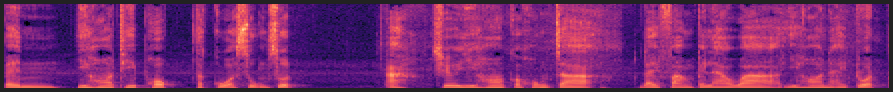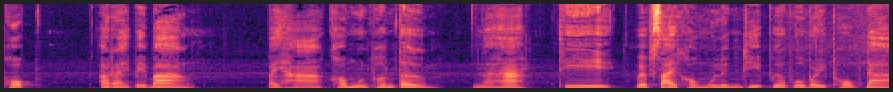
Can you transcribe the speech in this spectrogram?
เป็นยี่ห้อที่พบตะกั่วสูงสุด อะ ชื่อยี่ห้อก็คงจะได้ฟังไปแล้วว่า ยี่ห้อไหนตรวจพบอะไรไปบ้าง ไปหาข้อมูลเพิ่มเติมนะคะที่เว็บไซต์ของมูลนิธิเพื่อผู้บริโภคได้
